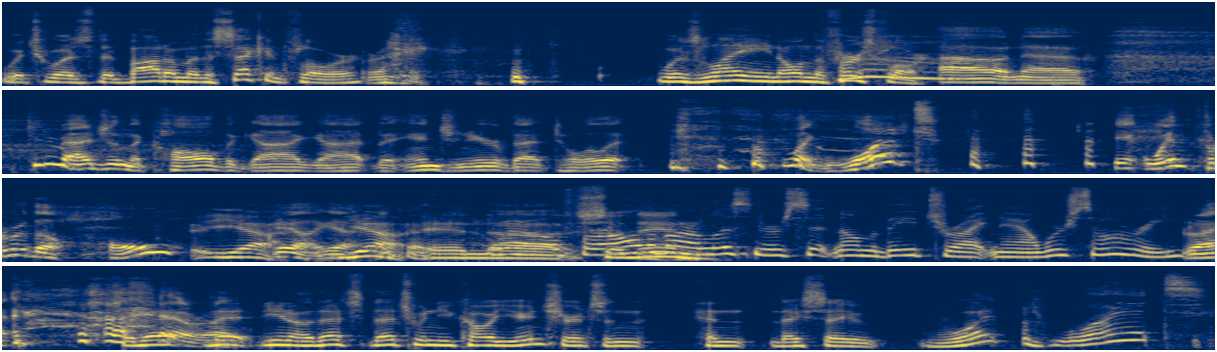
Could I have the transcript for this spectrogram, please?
which was the bottom of the second floor, was laying on the first floor. Oh no. Can you imagine the call the guy got, the engineer of that toilet? like what? It went through the hole? Yeah. Yeah, yeah, Yeah. okay. And, well, uh, for so all then, of our listeners sitting on the beach right now, we're sorry. Right? that, right. that, you know, that's that's when you call your insurance and and they say what? What?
